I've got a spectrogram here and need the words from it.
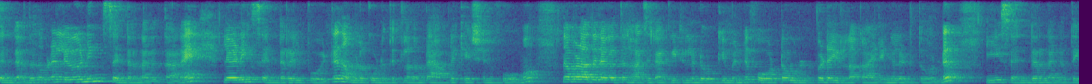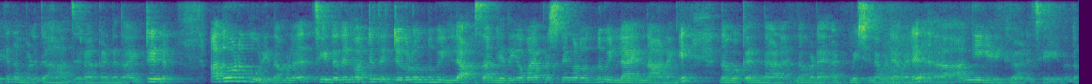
സെന്റർ അത് നമ്മുടെ ലേണിംഗ് സെന്ററിനകത്താണ് ലേണിംഗ് സെന്ററിൽ പോയിട്ട് നമ്മൾ കൊടുത്തിട്ടുള്ള നമ്മുടെ ആപ്ലിക്കേഷൻ ഫോം നമ്മൾ അതിനകത്ത് ഹാജരാക്കിയിട്ടുള്ള ഡോക്യുമെന്റ് ഫോട്ടോ ഉൾപ്പെടെയുള്ള കാര്യങ്ങൾ എടുത്തുകൊണ്ട് ഈ സെന്ററിനകത്തേക്ക് നമ്മളിത് ഹാജരാക്കേണ്ടതായിട്ടുണ്ട്. അതോടുകൂടി നമ്മൾ ചെയ്തതിൽ മറ്റു തെറ്റുകളൊന്നുമില്ല സാങ്കേതികമായ പ്രശ്നങ്ങളൊന്നുമില്ല എന്നാണെങ്കിൽ നമുക്ക് എന്താണ് നമ്മുടെ അഡ്മിഷൻ അവിടെ അവർ അംഗീകരിക്കുകയാണ് ചെയ്യുന്നത്.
